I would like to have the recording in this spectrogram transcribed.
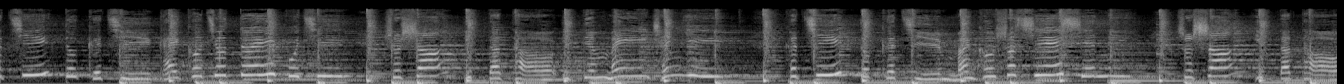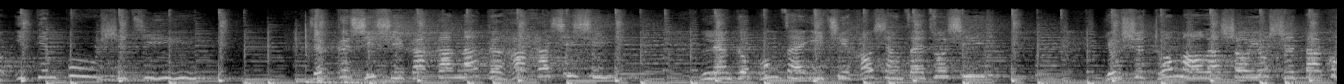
客气多客气，开口就对不起，说上一大套一点没诚意，客气多客气，满口说谢谢你，说上一大套一点不实际。这个嘻嘻哈哈，那个哈哈嘻嘻，两个碰在一起，好像在做戏。有时脱毛拉手，有时打工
